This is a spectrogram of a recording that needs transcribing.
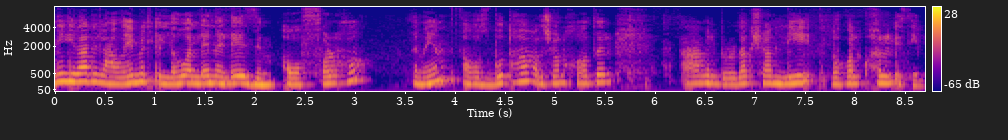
نيجي بقى للعوامل اللي هو اللي أنا لازم أوفرها. تمام؟ أو أظبطها علشان خاطر أعمل production اللي هو الكحول الايثيلي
